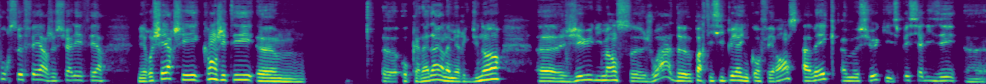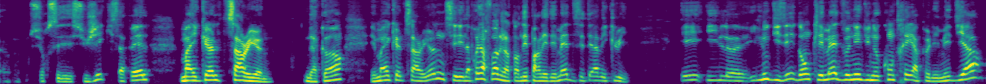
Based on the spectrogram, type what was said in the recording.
pour ce faire, je suis allé faire mes recherches et quand j'étais euh, euh, au Canada, en Amérique du Nord, euh, j'ai eu l'immense joie de participer à une conférence avec un monsieur qui est spécialisé euh, sur ces sujets, qui s'appelle Michael Tsarion. D'accord? Et Michael Tsarion, c'est la première fois que j'entendais parler des Mèdes, c'était avec lui. Et il, euh, il nous disait, donc les Mèdes venaient d'une contrée appelée Média,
